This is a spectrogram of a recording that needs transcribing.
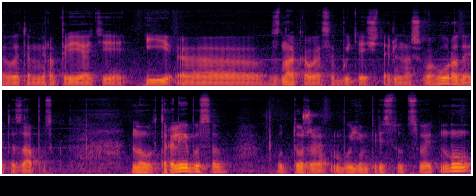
в этом мероприятии. И э, знаковое событие, я считаю, для нашего города – это запуск новых троллейбусов. Вот тоже будем присутствовать. Ну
